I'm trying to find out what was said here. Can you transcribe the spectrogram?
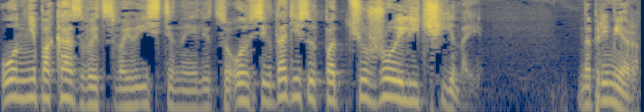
он не показывает свое истинное лицо, он всегда действует под чужой личиной. Например,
